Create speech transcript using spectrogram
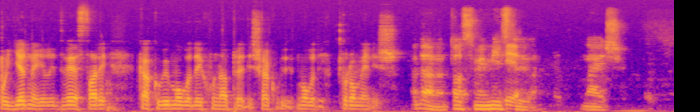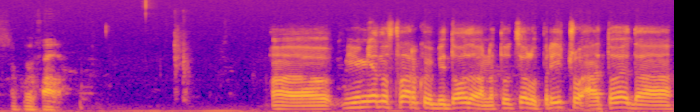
o jednoj ili dve stvari kako bi mogo da ih unaprediš, kako bi mogo da ih promeniš. A da, na to sam i mislio, yeah. najviše. Tako je, hvala. Uh, imam jednu stvar koju bi dodao na tu celu priču, a to je da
